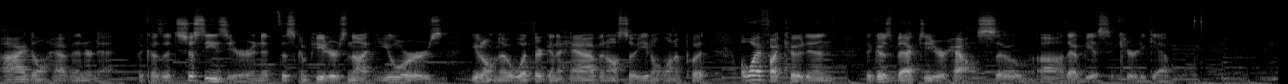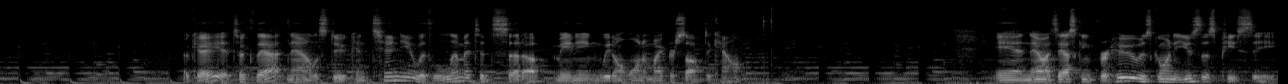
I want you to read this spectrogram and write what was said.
I don't have internet because it's just easier. And if this computer is not yours, you don't know what they're going to have, and also you don't want to put a Wi-Fi code in that goes back to your house. So uh, that would be a security gap. Okay, it took that. Now let's do continue with limited setup, meaning we don't want a Microsoft account. And now it's asking for who is going to use this PC.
